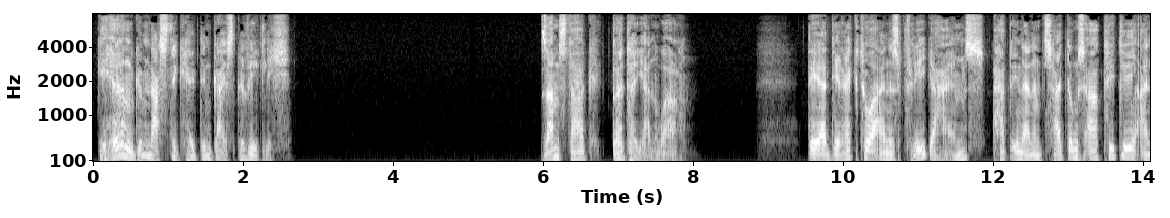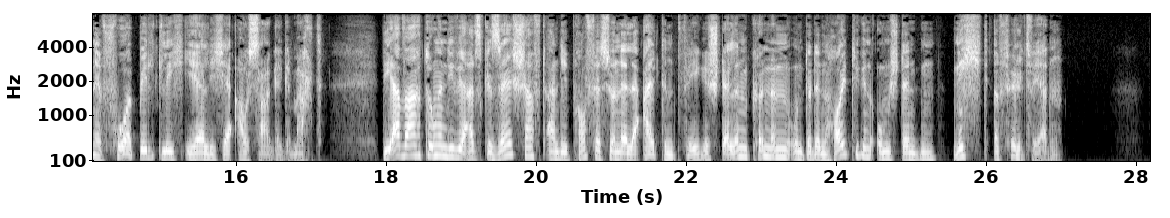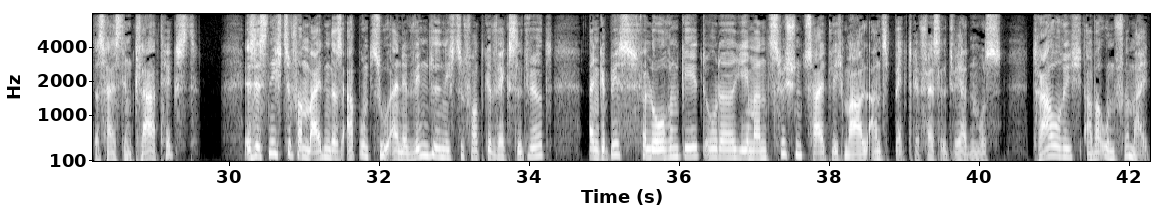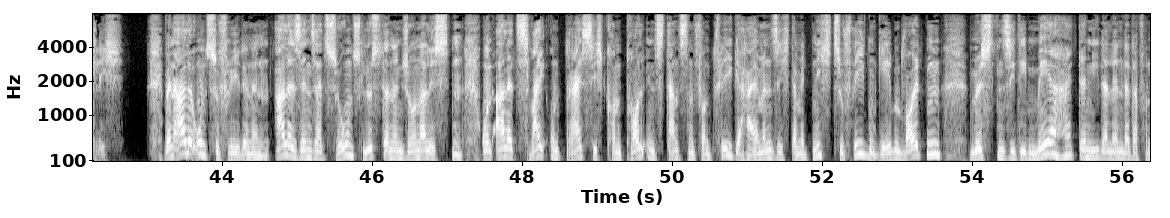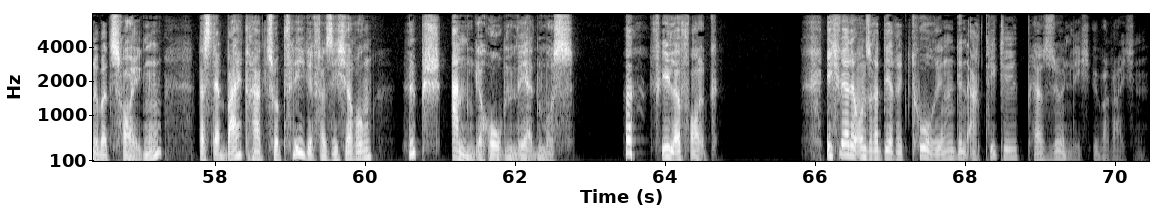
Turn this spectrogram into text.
Gehirngymnastik hält den Geist beweglich. Samstag, 3. Januar. Der Direktor eines Pflegeheims hat in einem Zeitungsartikel eine vorbildlich ehrliche Aussage gemacht. Die Erwartungen, die wir als Gesellschaft an die professionelle Altenpflege stellen, können unter den heutigen Umständen nicht erfüllt werden. Das heißt im Klartext, es ist nicht zu vermeiden, dass ab und zu eine Windel nicht sofort gewechselt wird, ein Gebiss verloren geht oder jemand zwischenzeitlich mal ans Bett gefesselt werden muss. Traurig, aber unvermeidlich. Wenn alle Unzufriedenen, alle sensationslüsternen Journalisten und alle 32 Kontrollinstanzen von Pflegeheimen sich damit nicht zufrieden geben wollten, müssten sie die Mehrheit der Niederländer davon überzeugen, dass der Beitrag zur Pflegeversicherung hübsch angehoben werden muss. Viel Erfolg. Ich werde unserer Direktorin den Artikel persönlich überreichen.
